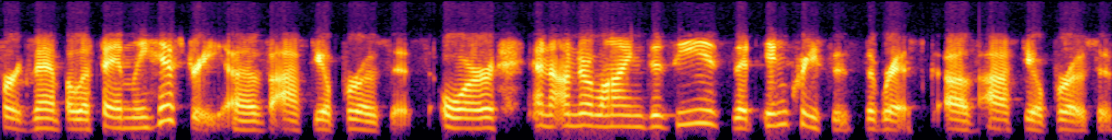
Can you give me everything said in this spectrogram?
for example, a family history of osteoporosis or an underlying disease that increases the risk of osteoporosis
